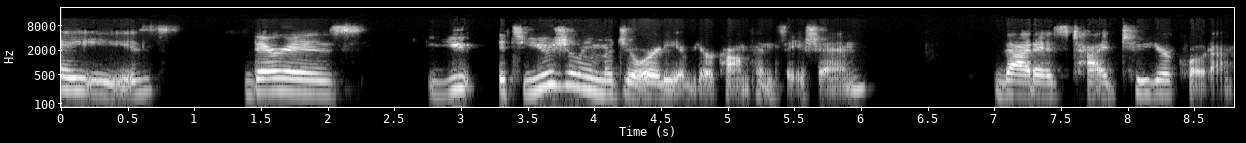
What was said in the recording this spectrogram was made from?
AEs, there is you it's usually majority of your compensation that is tied to your quota.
